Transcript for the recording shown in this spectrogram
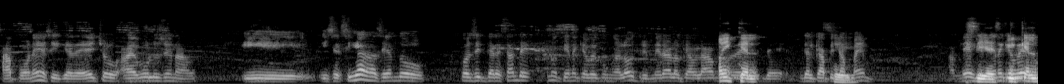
japonés y que de hecho ha evolucionado y, y se sigan haciendo cosas interesantes que uno tiene que ver con el otro. Y mira lo que hablábamos de- el- de- del Capitán sí. Memo. También, Sí, que es- tiene que y ver que el.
